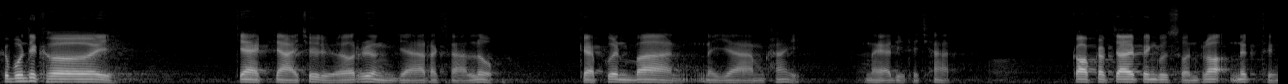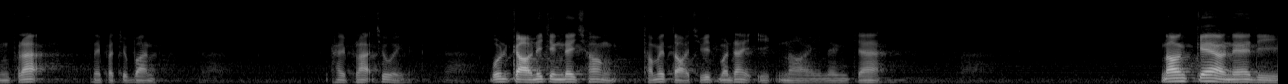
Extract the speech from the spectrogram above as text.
คือบุญที่เคย แจกจ่ายช่วยเหลือเรื่องยารักษาโรค แก่เพื่อนบ้านในยามไข้ในอดีตชาติ กอบกับใจเป็นกุศลเพราะนึกถึงพระในปัจจุบัน ให้พระช่วย บุญเก่านี้จึงได้ช่องทำให้ต่อชีวิตมาได้อีกหน่อยหนึ่งจ้าน้องแก้วในอดี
